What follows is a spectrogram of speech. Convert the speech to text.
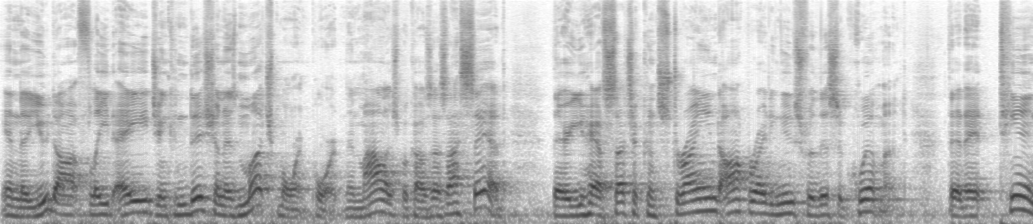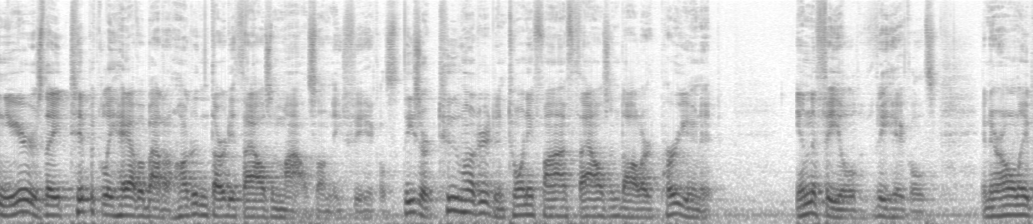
in the UDOT fleet, age and condition is much more important than mileage because, as I said, there you have such a constrained operating use for this equipment that at 10 years, they typically have about 130,000 miles on these vehicles. These are $225,000 per unit in the field vehicles, and they're only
